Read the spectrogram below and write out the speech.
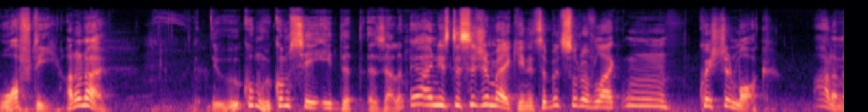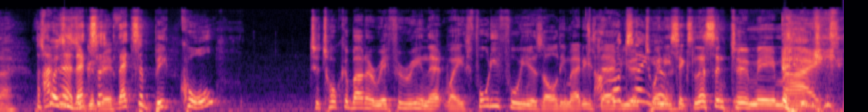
wafty. I don't know. Hoekom, hoekom sê u dit, Zalem? Yeah, and his decision making, it's a bit sort of like mm, question mark. I don't know. I I suppose don't know, he's a that's good a, that's a big call to talk about a referee in that way. He's 44 years old. He made his I'm debut at saying 26. Listen to me, mate.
